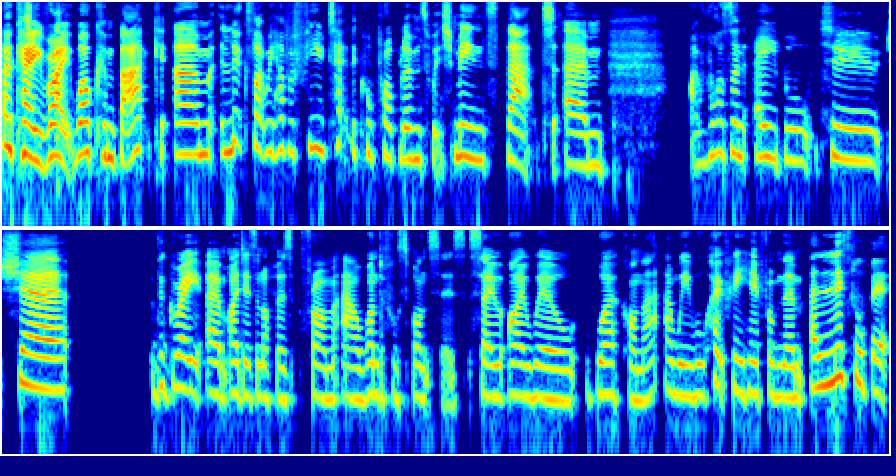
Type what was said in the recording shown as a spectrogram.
Okay, right. Welcome back. Um, it looks like we have a few technical problems, which means that um, I wasn't able to share the great um, ideas and offers from our wonderful sponsors. So I will work on that and we will hopefully hear from them a little bit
